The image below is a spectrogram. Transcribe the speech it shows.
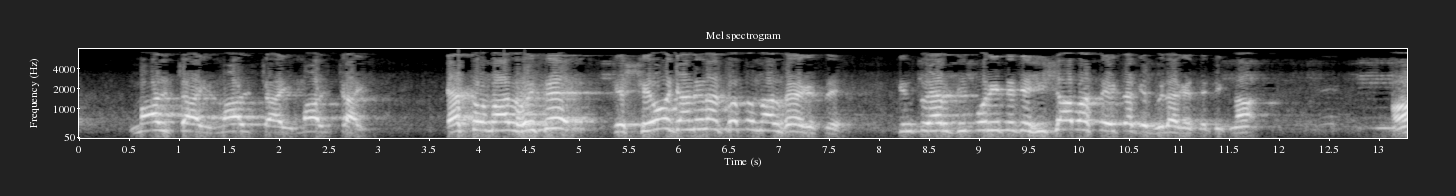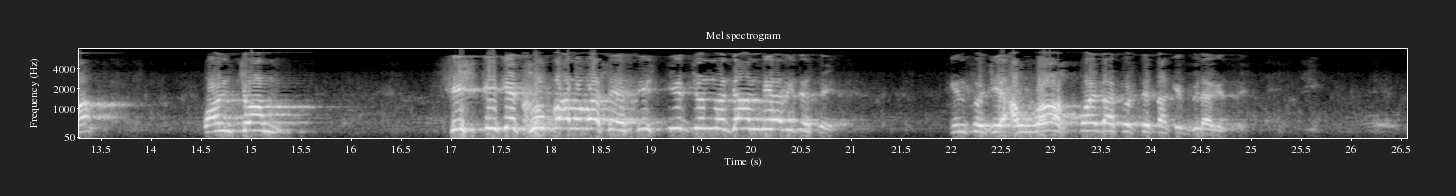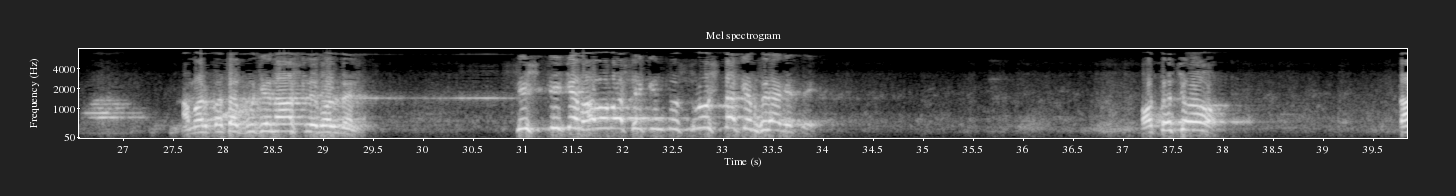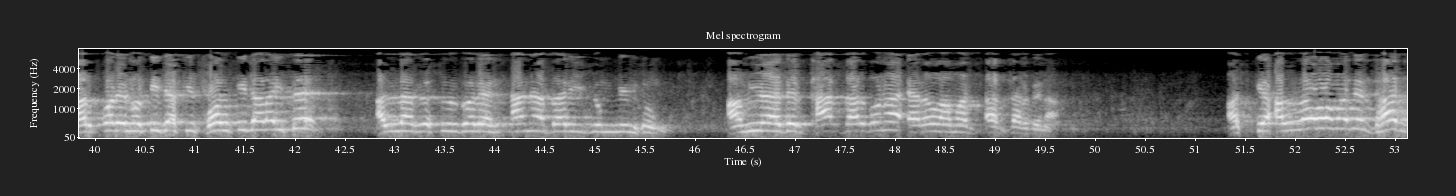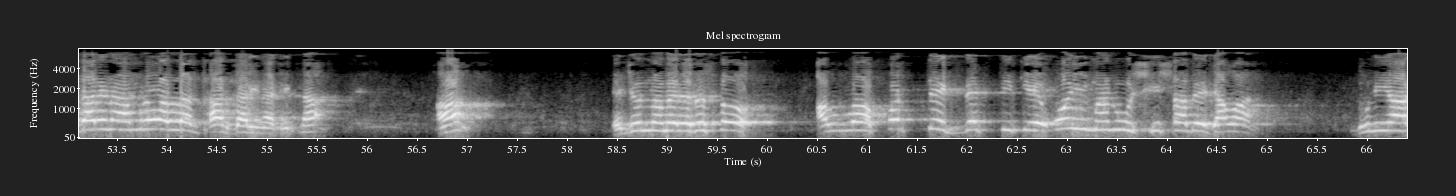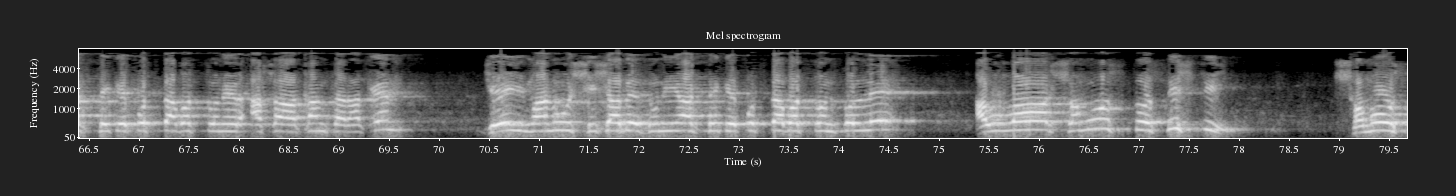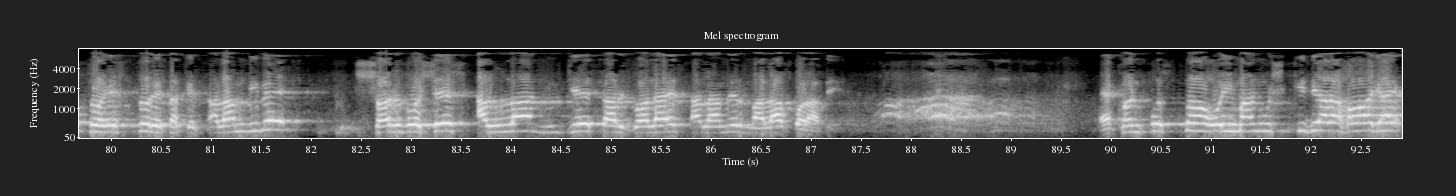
মাল চাই মাল চাই মাল চাই। এত মাল হয়েছে যে সেও জানে না কত মাল হয়ে গেছে। কিন্তু এর বিপরীতে যে হিসাব আছে, এটাকে ভুলে গেছে, ঠিক না? হ্যাঁ? পঞ্চম, সৃষ্টিকে খুব ভালোবাসে, সৃষ্টির জন্য জান দিয়া দিতেছে। কিন্তু যে আল্লাহ পয়দা করতে তাকে ভুলে গেছে। আমার কথা বুঝে না আসলে বলবেন। সৃষ্টিকে ভালোবাসে, কিন্তু স্রষ্টাকে ভুলে গেছে। অথচ তারপরে নতিজা কি ফল কি দাঁড়াইছে? আল্লাহ রসুল বলেন, আনা বাড়ি জুমিন হুম আমিও এদের ধার ধারব না, এরাও আমার ধার ধারবে না। আজকে আল্লাহ আমাদের ধার ধারে না, আমরাও আল্লাহর ধার ধারি না, ঠিক না? এজন্য মেরে দোস্ত আল্লাহ প্রত্যেক ব্যক্তিকে ওই মানুষ হিসাবে যাওয়ার, দুনিয়ার থেকে প্রত্যাবর্তনের আশা, আকাঙ্ক্ষা রাখেন। যেই মানুষ হিসাবে দুনিয়ার থেকে প্রত্যাবর্তন করলে আল্লাহর সমস্ত সৃষ্টি সমস্ত স্তরে তাকে সালাম দিবে। সর্বশেষ আল্লাহ নিজে তার গলায় সালামের মালা পড়াবে এখন প্রশ্ন, ওই মানুষ কি দ্বারা হওয়া যায়?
